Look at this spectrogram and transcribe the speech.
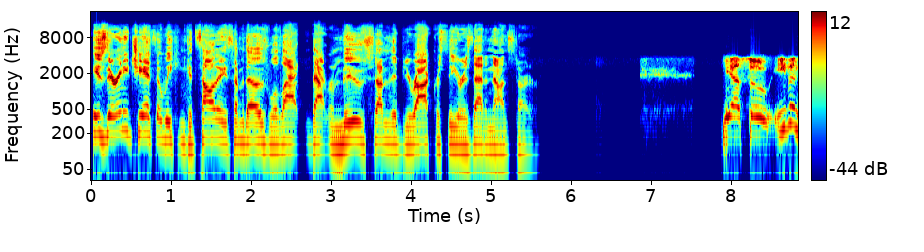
Is there any chance that we can consolidate some of those? Will that, that remove some of the bureaucracy or is that a non starter? Yeah, so even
